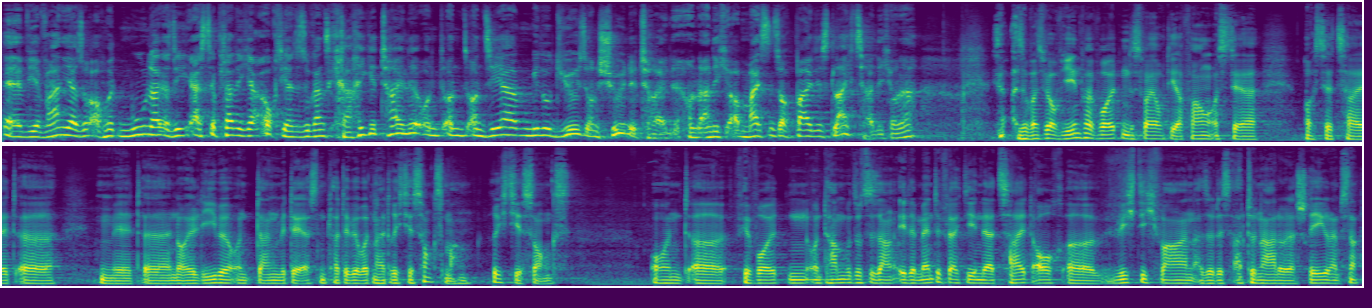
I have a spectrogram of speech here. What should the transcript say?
äh, wir waren ja so auch mit Moonlight, also die erste Platte ja auch, die hatte so ganz krachige Teile und, und, und sehr melodiöse und schöne Teile und eigentlich auch, meistens auch beides gleichzeitig, oder? Ja, also was wir auf jeden Fall wollten, das war ja auch die Erfahrung aus der, aus der Zeit, äh, mit äh, Neue Liebe und dann mit der ersten Platte, wir wollten halt richtige Songs machen, richtige Songs. Und äh, wir wollten und haben sozusagen Elemente vielleicht, die in der Zeit auch äh, wichtig waren, also das Atonale oder das Schräge, das haben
